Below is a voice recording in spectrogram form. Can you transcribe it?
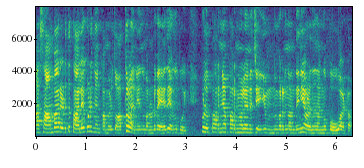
ആ സാമ്പാർ എടുത്ത് തലയിൽ കൂടെ ഞാൻ കമഴ്ത്തു. അത്ര തന്നെ എന്ന് പറഞ്ഞുകൊണ്ട് വേദ അങ്ങ് പോയി. ഇവൾ പറഞ്ഞാൽ പറഞ്ഞ പോലെ തന്നെ ചെയ്യും എന്ന് പറഞ്ഞ് നന്ദിനി അവിടെ നിന്ന് അങ്ങ് പോവാട്ടോ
